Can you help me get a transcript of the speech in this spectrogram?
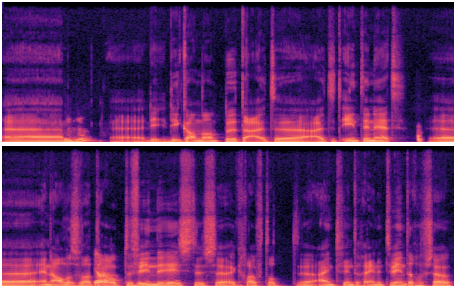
ChatGPT, uh, die, die kan dan putten uit, uit het internet en alles wat daarop te vinden is. Dus ik geloof tot eind 2021 of zo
